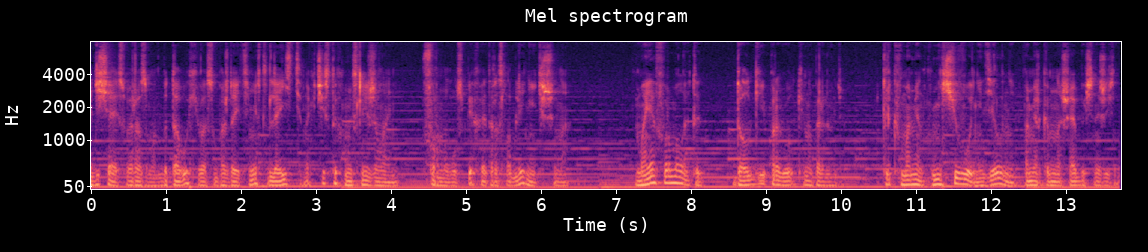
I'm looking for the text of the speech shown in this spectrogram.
Очищая свой разум от бытовухи, вы освобождаете место для истинных, чистых мыслей и желаний. Формула успеха – это расслабление и тишина. Моя формула – это долгие прогулки на природе. Только в момент ничего не делания, по меркам нашей обычной жизни,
